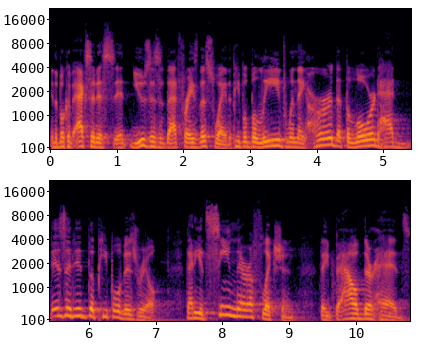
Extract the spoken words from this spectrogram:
In the book of Exodus, it uses that phrase this way The people believed when they heard that the Lord had visited the people of Israel, that he had seen their affliction, they bowed their heads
